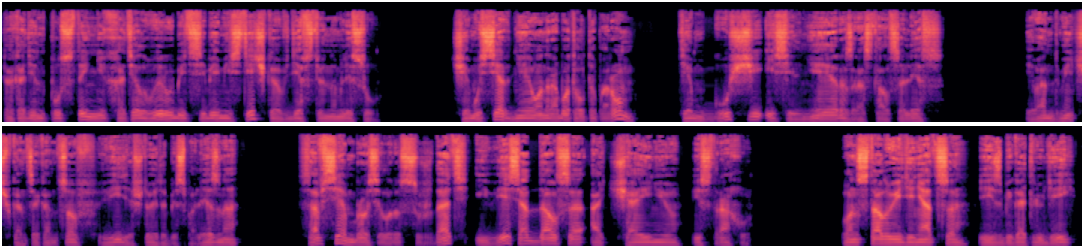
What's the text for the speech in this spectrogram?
как один пустынник хотел вырубить себе местечко в девственном лесу. Чем усерднее он работал топором, тем гуще и сильнее разрастался лес. Иван Дмитрич, в конце концов, видя, что это бесполезно, совсем бросил рассуждать и весь отдался отчаянию и страху. Он стал уединяться и избегать людей.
